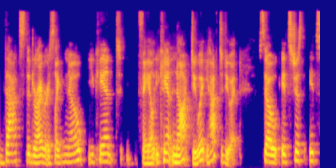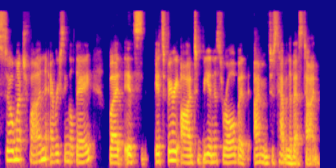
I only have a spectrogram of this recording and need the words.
that's the driver. It's like, no, you can't fail. You can't not do it. You have to do it. So it's just, it's so much fun every single day, but it's, it's very odd to be in this role, but I'm just having the best time,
